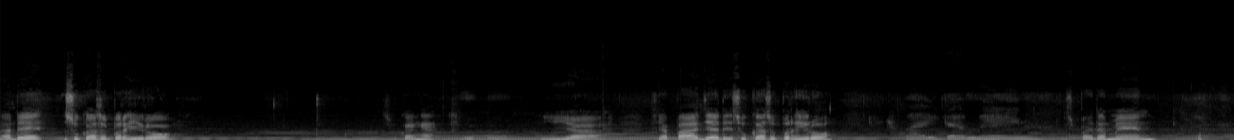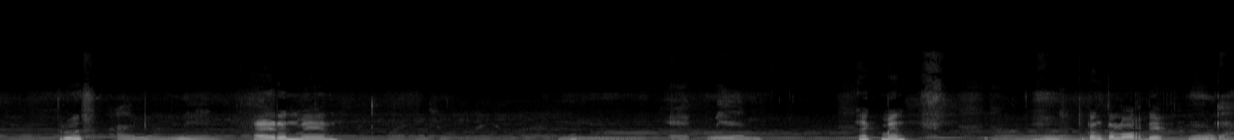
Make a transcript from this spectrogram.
Adek suka superhero? Suka nggak? Iya. Siapa aja adek suka superhero? Spider-Man. Spider-Man. Terus Iron Man. Iron Man. Eggman. Tukang telur dek. enggak.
